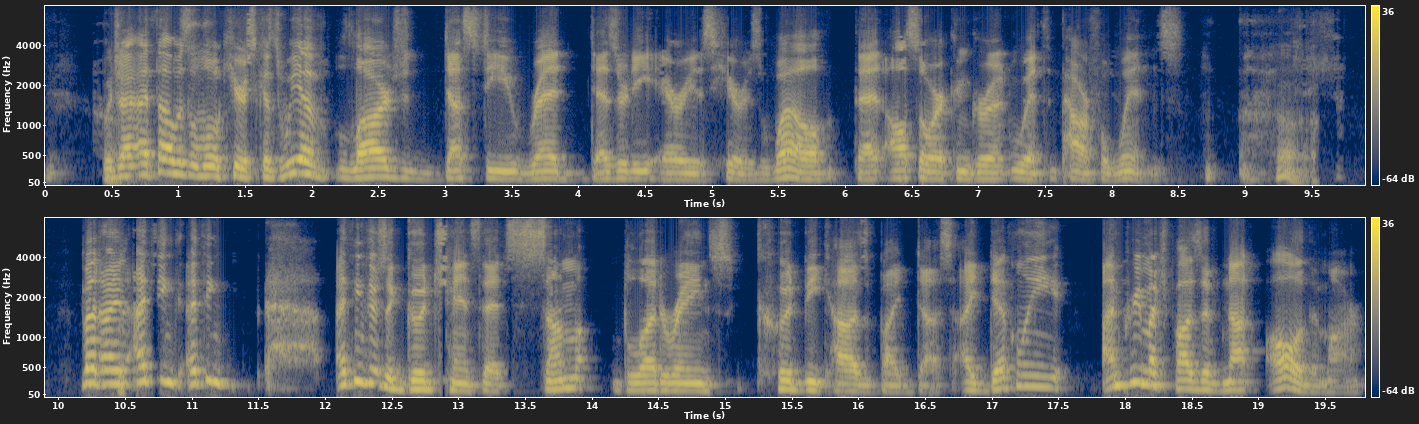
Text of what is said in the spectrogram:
Which which I, I thought was a little curious because we have large, dusty, red, deserty areas here as well that also are congruent with powerful winds. Huh. But I, I think I think I think there's a good chance that some blood rains could be caused by dust. I definitely I'm pretty much positive not all of them are,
